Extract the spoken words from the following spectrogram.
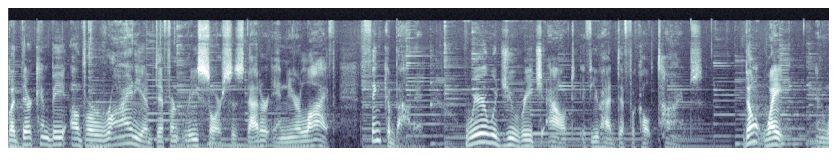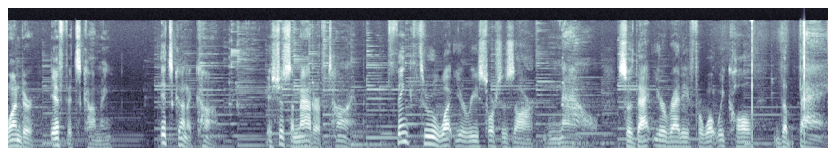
but there can be a variety of different resources that are in your life. Think about it. Where would you reach out if you had difficult times? Don't wait and wonder if it's coming. It's going to come. It's just a matter of time. Think through what your resources are now so that you're ready for what we call the bang,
